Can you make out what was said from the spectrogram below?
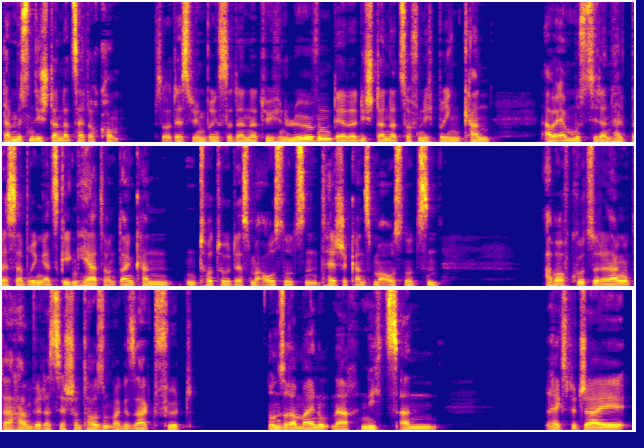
Da müssen die Standards halt auch kommen. So, deswegen bringst du dann natürlich einen Löwen, der da die Standards hoffentlich bringen kann. Aber er muss sie dann halt besser bringen als gegen Hertha. Und dann kann ein Toto das mal ausnutzen, ein Tesche kann es mal ausnutzen. Aber auf kurz oder lang, und da haben wir das ja schon tausendmal gesagt, führt unserer Meinung nach nichts an Rex Bajai,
